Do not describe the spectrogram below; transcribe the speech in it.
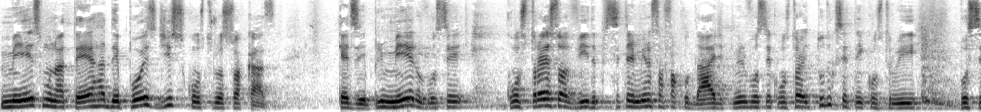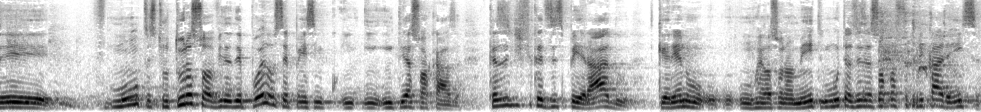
mesmo na terra, depois disso construa sua casa. Quer dizer, primeiro você constrói a sua vida, você termina a sua faculdade, primeiro você constrói tudo que você tem que construir, você monta, estrutura a sua vida, depois você pensa em, em, em ter a sua casa. Porque às vezes a gente fica desesperado, querendo um relacionamento, e muitas vezes é só para suprir carência.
